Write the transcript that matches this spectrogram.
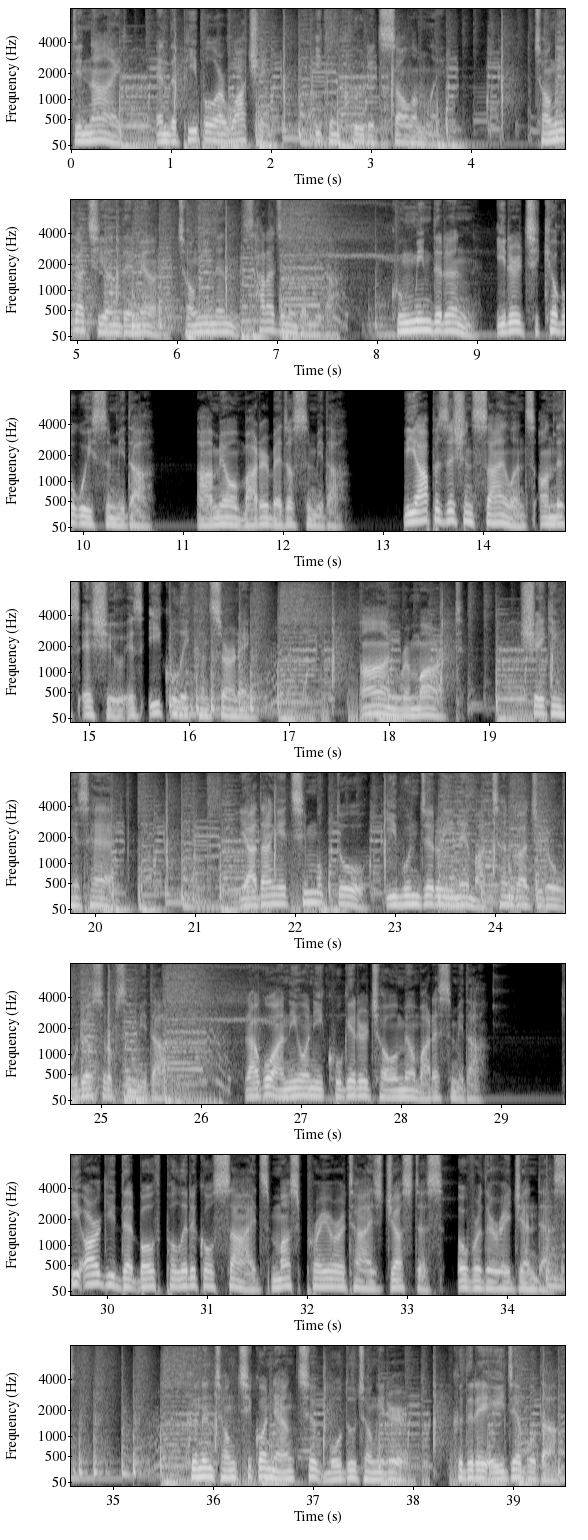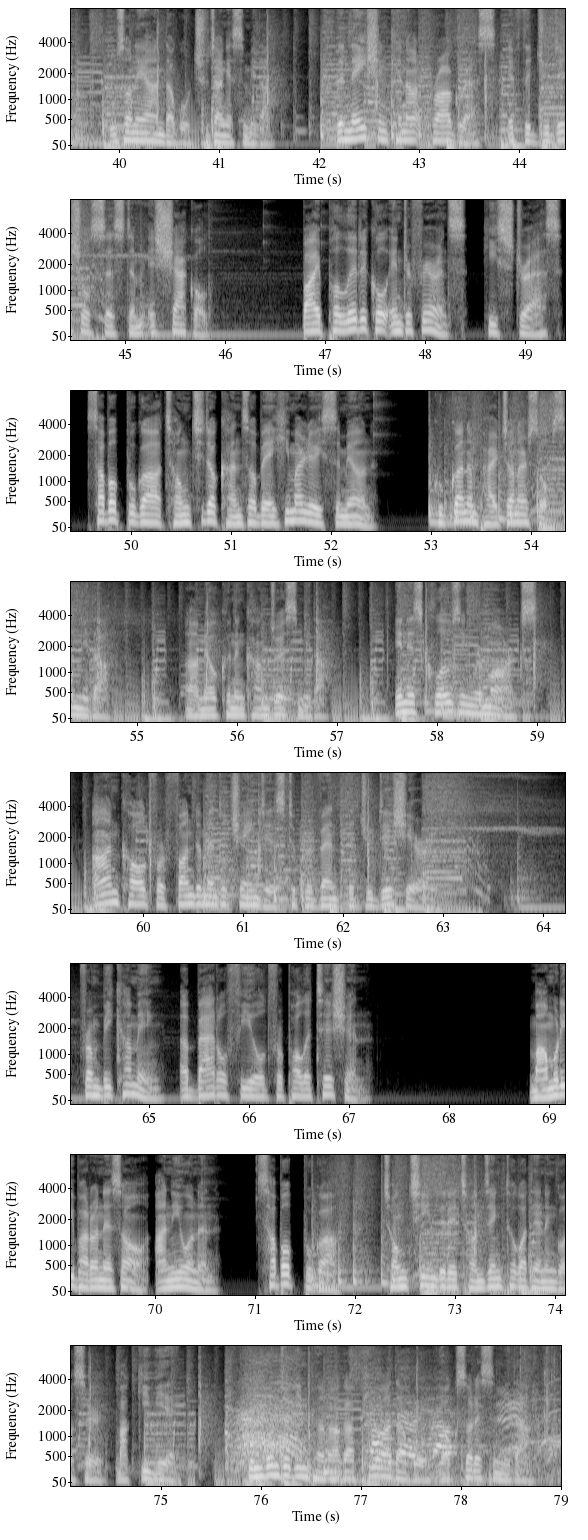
Denied, and the people are watching, he concluded solemnly. 정의가 지연되면 정의는 사라지는 겁니다. 국민들은 이를 지켜보고 있습니다. 아며 말을 맺었습니다. The opposition's silence on this issue is equally concerning. An remarked, shaking his head. 야당의 침묵도 이 문제로 인해 마찬가지로 우려스럽습니다. 라고 안 의원이 고개를 저으며 말했습니다. He argued that both political sides must prioritize justice over their agendas. 그는 정치권 양측 모두 정의를 그들의 의제보다 우선해야 한다고 주장했습니다. The nation cannot progress if the judicial system is shackled. By political interference, he stressed, 사법부가 정치적 간섭에 휘말려 있으면 국가는 발전할 수 없습니다. 라며 그는 강조했습니다. In his closing remarks, An called for fundamental changes to prevent the judiciary from becoming a battlefield for politician. 마무리 발언에서 안 의원은 사법부가 정치인들의 전쟁터가 되는 것을 막기 위해 근본적인 변화가 필요하다고 역설했습니다.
